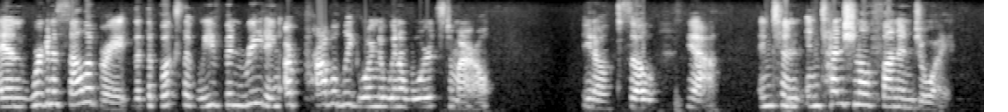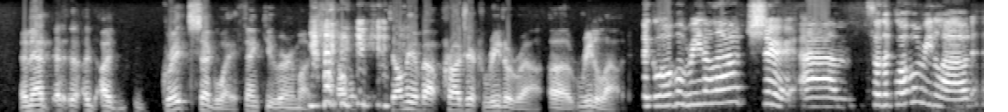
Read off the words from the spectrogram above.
And we're going to celebrate that the books that we've been reading are probably going to win awards tomorrow. You know, so yeah, Inten- intentional fun and joy. And that a, a great segue. Thank you very much. Tell me, tell me about Project Read Aloud. Uh, Read Aloud. The Global Read Aloud? Sure. Um, so the Global Read Aloud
